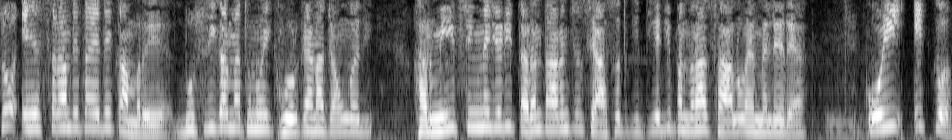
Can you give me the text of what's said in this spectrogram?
ਸੋ ਇਸ ਤਰ੍ਹਾਂ ਦੇ ਤਾਂ ਇਹਦੇ ਕੰਮ ਰਹੇ ਆ। ਦੂਸਰੀ ਗੱਲ ਮੈਂ ਤੁਹਾਨੂੰ ਇੱਕ ਹੋਰ ਕਹਿਣਾ ਚਾਹੂੰਗਾ ਜੀ। ਹਰਮੀਤ ਸਿੰਘ ਨੇ ਜਿਹੜੀ ਤਰਨਤਾਰਨ ਚ ਸਿਆਸਤ ਕੀਤੀ ਹੈ ਜੀ 15 ਸਾਲ ਉਹ ਐਮਐਲਏ ਰਿਹਾ। ਕੋਈ ਇੱਕ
